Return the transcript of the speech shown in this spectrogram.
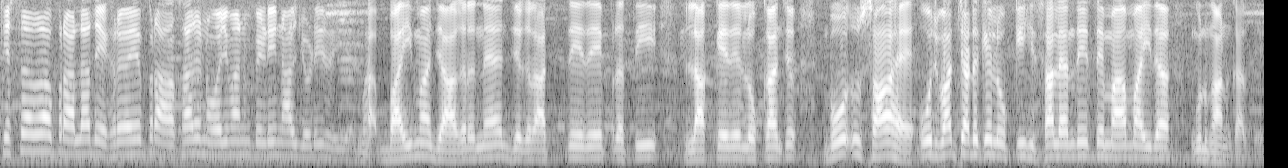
ਕਿਸ ਤਰ੍ਹਾਂ ਦਾ ਉਪਰਾਲਾ ਦੇਖ ਰਹੇ ਹੋ? ਇਹ ਭਰਾ ਸਾਰੇ ਨੌਜਵਾਨ ਪੀੜ੍ਹੀ ਨਾਲ ਜੁੜੀ ਹੋਈ ਹੈ। 22ਵਾਂ ਜਾਗਰਣ ਹੈ ਜਗਰਾਤੇ ਦੇ ਪ੍ਰਤੀ ਇਲਾਕੇ ਦੇ ਲੋਕਾਂ 'ਚ ਬਹੁਤ ਉਤਸ਼ਾਹ ਹੈ। ਉਹ ਵੱਧ ਚੜ ਕੇ ਲੋਕੀ ਹਿੱਸਾ ਲੈਂਦੇ ਤੇ ਮਾਂ ਮਾਈ ਦਾ ਗੁਣਗਾਨ ਕਰਦੇ।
